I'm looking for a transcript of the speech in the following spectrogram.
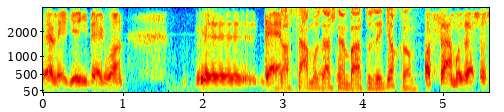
eléggé hideg van. De, De a számozás nem változik gyakran? A számozás az...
